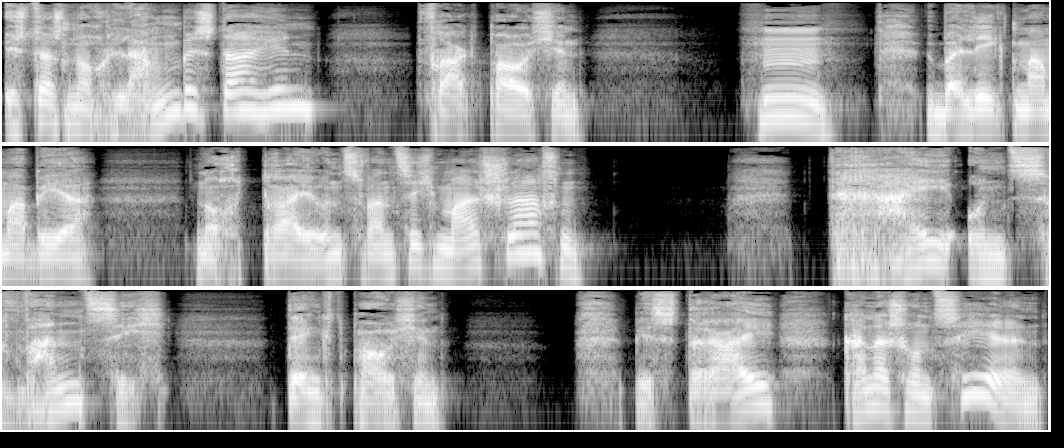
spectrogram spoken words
Ist das noch lang bis dahin? Fragt Paulchen. Hm, überlegt Mama Bär, noch 23 Mal schlafen. 23, denkt Paulchen. Bis drei kann er schon zählen,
